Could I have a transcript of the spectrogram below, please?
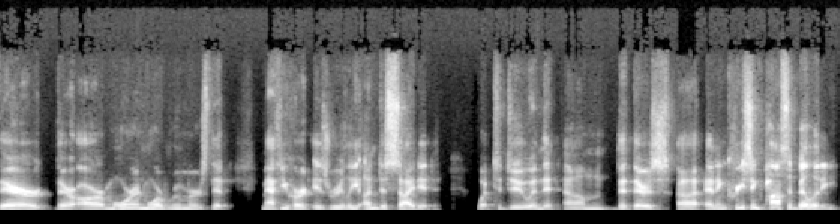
There, there are more and more rumors that Matthew Hurt is really undecided what to do, and that um, that there's uh, an increasing possibility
